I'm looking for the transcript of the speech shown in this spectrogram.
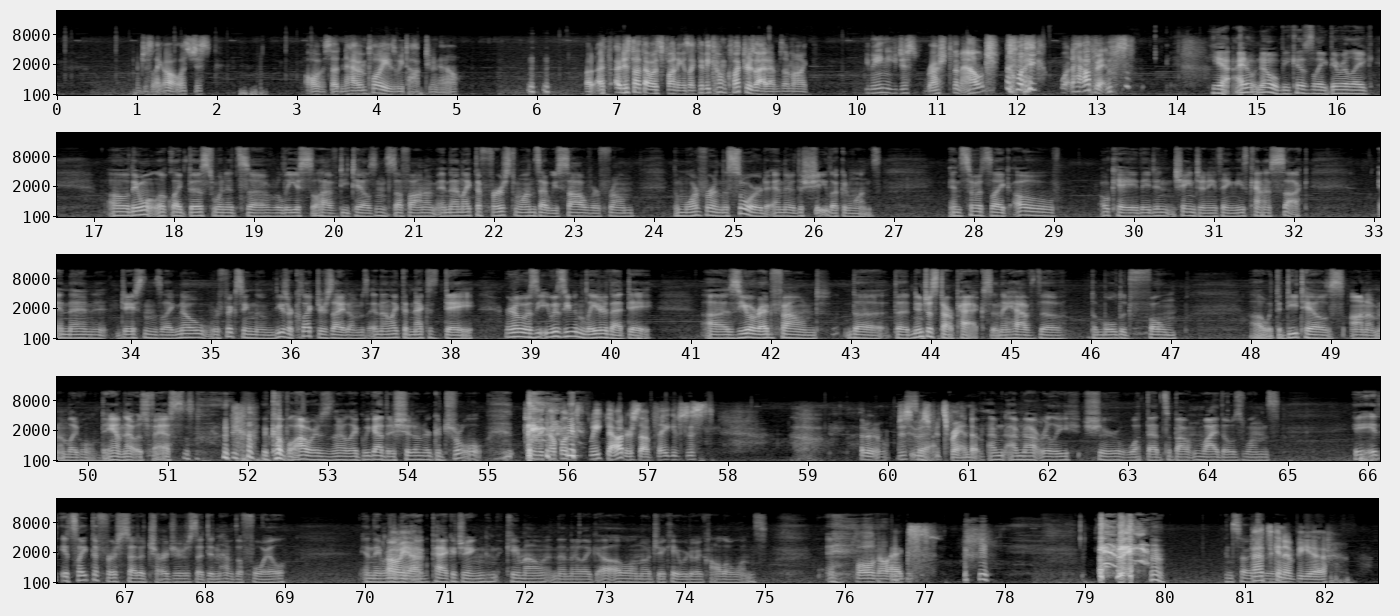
I'm just like, oh, let's just all of a sudden have employees we talk to now. but I, I just thought that was funny. It's like they become collector's items. I'm like, you mean you just rushed them out? like, what happened? Yeah, I don't know because like they were like, oh, they won't look like this when it's uh, released. They'll have details and stuff on them. And then like the first ones that we saw were from the Morpher and the Sword, and they're the shitty looking ones. And so it's like, oh, okay, they didn't change anything. These kind of suck. And then Jason's like, no, we're fixing them. These are collector's items. And then like the next day, or no, it was it was even later that day uh, Zeo Red found the the Ninja Star packs, and they have the the molded foam uh, with the details on them. And I'm like, well, damn, that was fast. a couple hours, and they're like, we got this shit under control. Because a couple squeaked out or something. It's just. I don't know. Just it was. It's random. I'm I'm not really sure what that's about and why those ones. It, it it's like the first set of chargers that didn't have the foil, and they were Oh, the yeah. egg packaging that came out, and then they're like, uh, oh, oh no, Jk, we're doing hollow ones. Lol, oh, no eggs. And so That's really- gonna be a,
